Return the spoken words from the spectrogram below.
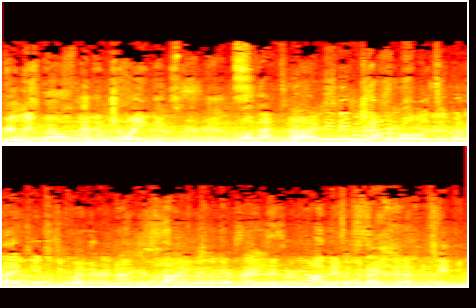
really well and enjoying the experience. Well, that's good. I mean, in general, it's a good idea to do whether or not you're trying to get pregnant or not. It's a good idea to be taking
